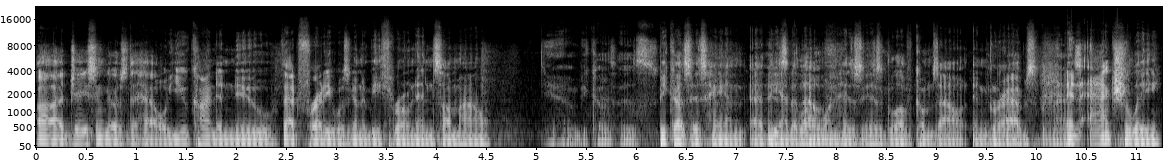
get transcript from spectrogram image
uh, Jason goes to hell, you kind of knew that Freddy was going to be thrown in somehow. Yeah, because his because his hand at the His end of that one his his glove comes out and grabs, grabs. the and actually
